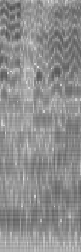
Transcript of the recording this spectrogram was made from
and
